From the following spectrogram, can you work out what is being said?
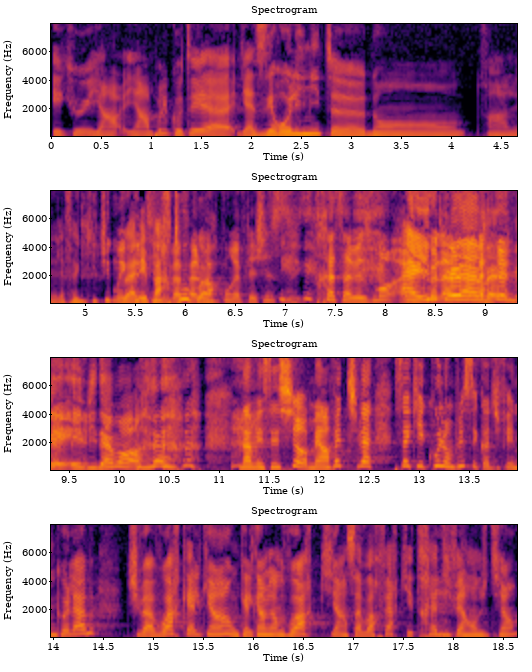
et qu'il y, a, y a un peu le côté, euh, il y a zéro limite dans. Enfin, la funkitude peut aller partout. Il va falloir qu'on réfléchisse très sérieusement à, une, collab. mais évidemment. non, mais c'est sûr. Mais en fait, tu vois, ça qui est cool en plus, c'est quand tu fais une collab, tu vas voir quelqu'un ou quelqu'un vient de voir qui a un savoir-faire qui est très mm. différent du tien.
